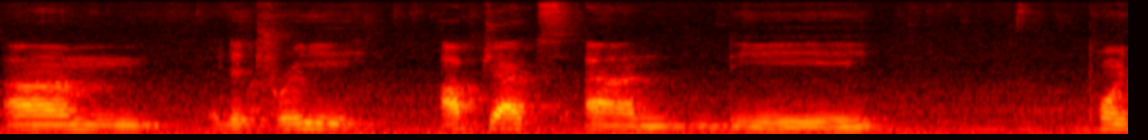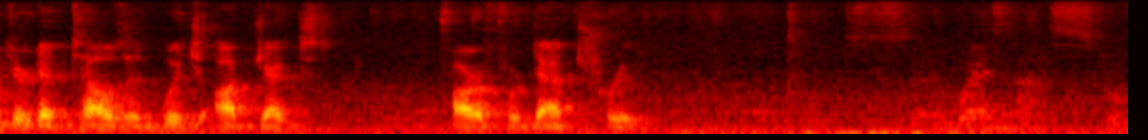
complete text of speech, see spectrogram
um, the tree objects and the pointer that tells it which objects are for that tree Where's that stored?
